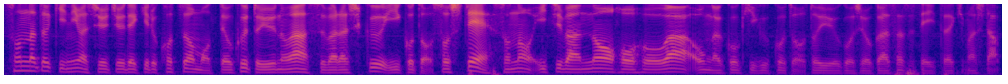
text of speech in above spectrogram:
そんな時には集中できるコツを持っておくというのが素晴らしくいいこと。そしてその一番の方法は音楽を聴くことというご紹介させていただきました。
